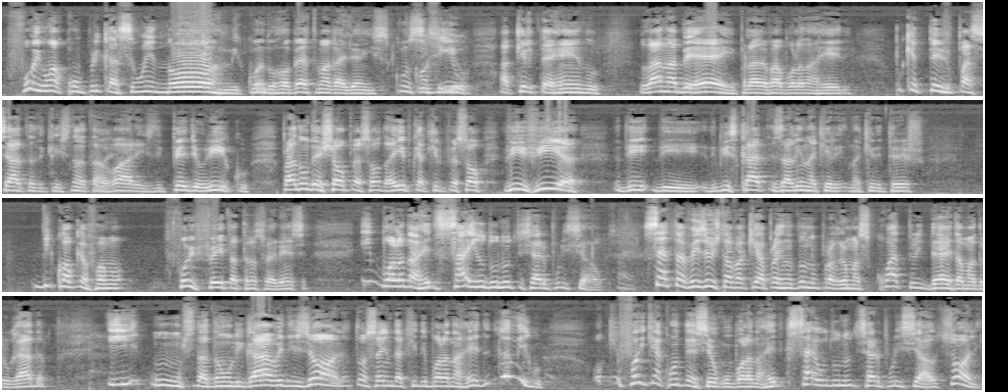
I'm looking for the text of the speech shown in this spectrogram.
Foi uma complicação enorme quando Roberto Magalhães conseguiu, conseguiu. aquele terreno lá na BR para levar a bola na rede. Porque teve passeata de Cristina Tavares, de Pedro Eurico, para não deixar o pessoal daí, porque aquele pessoal vivia de, de, de biscates ali naquele, naquele trecho. De qualquer forma, foi feita a transferência e Bola da Rede saiu do noticiário policial. Certa vez eu estava aqui apresentando um programa às 4 e 10 da madrugada e um cidadão ligava e dizia: Olha, estou saindo daqui de Bola na Rede. Eu digo, amigo, o que foi que aconteceu com Bola na Rede que saiu do noticiário policial? Eu disse: Olha,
